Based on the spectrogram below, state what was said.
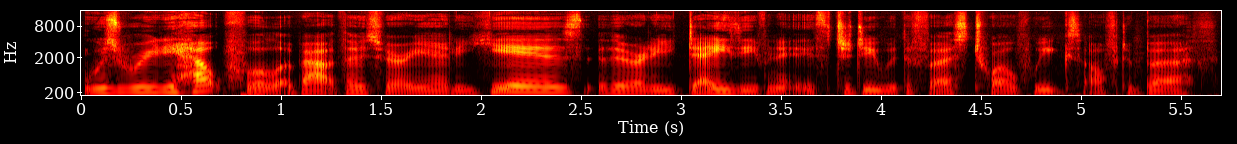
was really helpful about those very early years, the early days, even. It's to do with the first 12 weeks after birth,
